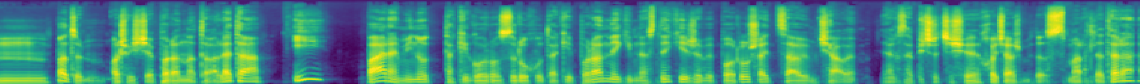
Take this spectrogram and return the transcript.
Mm, potem oczywiście poranna toaleta i parę minut takiego rozruchu, takiej porannej gimnastyki, żeby poruszać całym ciałem. Jak zapiszecie się chociażby do Smart Lettera,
